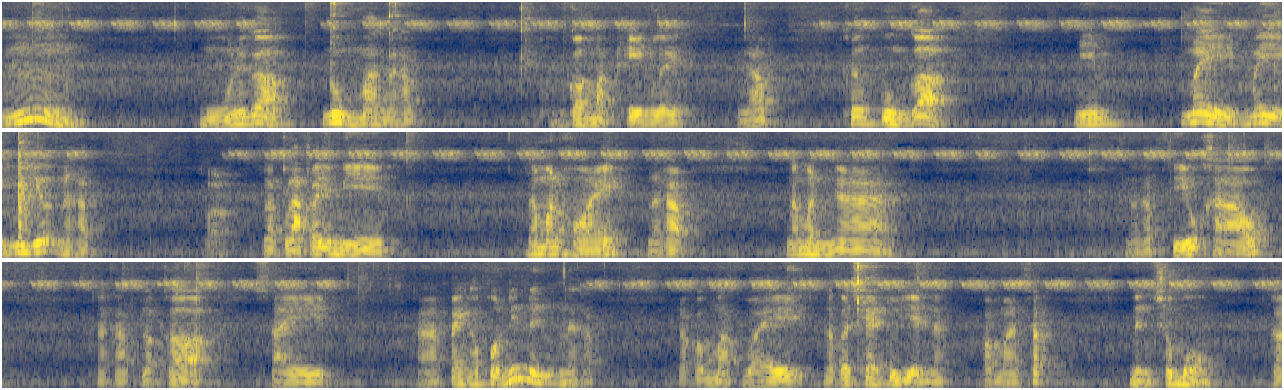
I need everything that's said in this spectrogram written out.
อืมหมูนี่ก็นุ่มมากนะครับ ก็หมักเองเลยนะครับ เครื่องปรุงก็มีไม่ไม่ไม่เยอะนะครับ หลักๆก็จะมีน้ำมันหอยนะครับ น้ำมันงานะครับซีอิ๊วขาวนะครับ แล้วก็ใส่แป้งข้าวโพดนิดนึงนะครับ แล้วก็หมักไว้แล้วก็แช่ตู้เย็นนะประมาณสักหนึ่งชั่วโมง ก็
